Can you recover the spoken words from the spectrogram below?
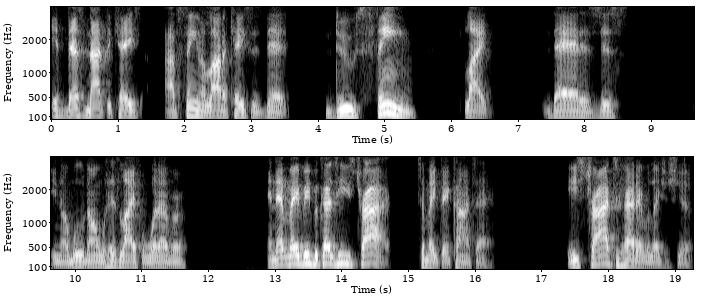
If that's not the case i've seen a lot of cases that do seem like dad has just you know moved on with his life or whatever. And that may be because he's tried to make that contact. He's tried to have that relationship.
